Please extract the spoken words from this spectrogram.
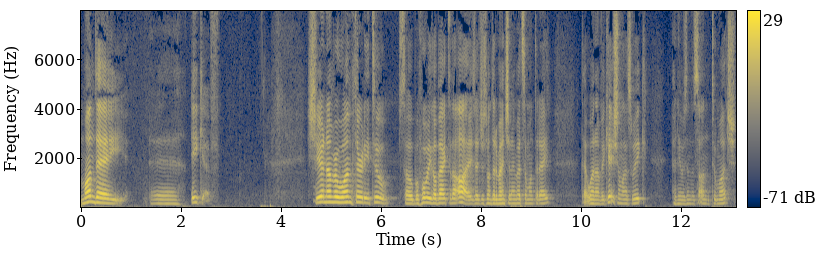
Monday, uh, Akev. Shiur number 132. So before we go back to the eyes, I just wanted to mention I met someone today that went on vacation last week and he was in the sun too much.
